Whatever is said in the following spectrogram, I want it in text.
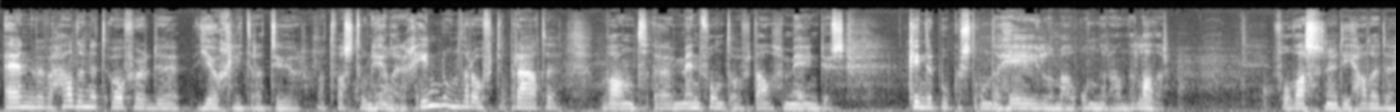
En we hadden het over de jeugdliteratuur. Dat was toen heel erg in om daarover te praten. Want uh, men vond over het algemeen dus kinderboeken stonden helemaal onderaan de ladder. Volwassenen die hadden de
